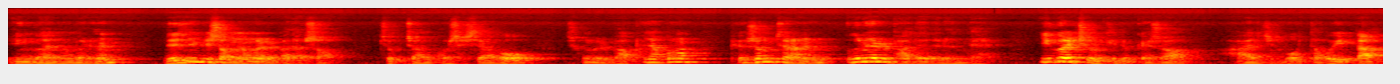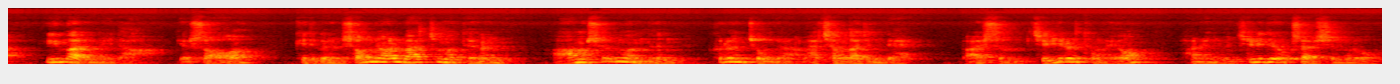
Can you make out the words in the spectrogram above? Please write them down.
인간 영혼은 늦은 비 성령을 받아서 죽지 않고 세시하고 죽음을 맛보지 않고는 표성전하는 은혜를 받아야 되는데 이걸 지금 기독교에서 알지 못하고 있다 이 말입니다. 그래서 기독교는 성령을 받지 못하면 아무 쓸모없는 그런 종교나 마찬가지인데 말씀 진리를 통하여 하나님은 진리의 역사하심으로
